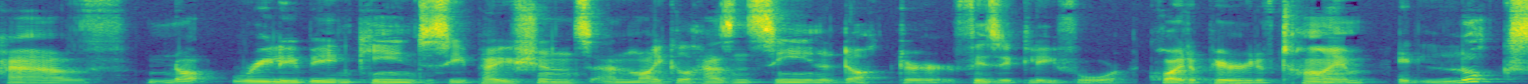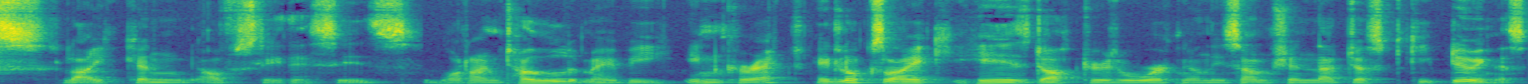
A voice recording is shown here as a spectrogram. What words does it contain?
have not really been keen to see patients, and Michael hasn't seen a doctor physically for quite a period of time time. It looks like, and obviously this is what I'm told, it may be incorrect, it looks like his doctors were working on the assumption that just keep doing this.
